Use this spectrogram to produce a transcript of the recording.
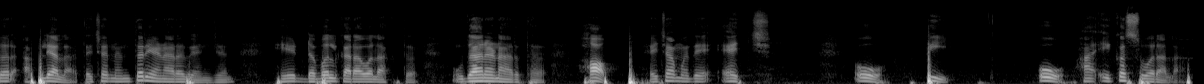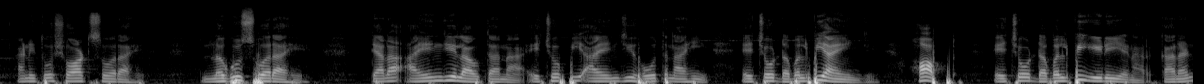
तर आपल्याला त्याच्यानंतर येणारं व्यंजन हे डबल करावं लागतं. उदाहरणार्थ हॉप ह्याच्यामध्ये एच ओ पी ओ हा एकच स्वर आला आणि तो शॉर्ट स्वर आहे. लघु स्वर आहे. त्याला आय एन जी लावताना H O P I N G होत नाही. H O double P I N G hopped H O double P E D येणार. कारण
